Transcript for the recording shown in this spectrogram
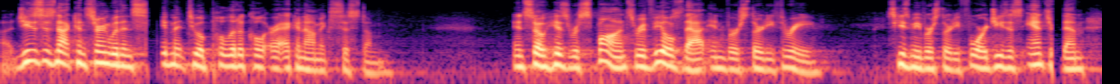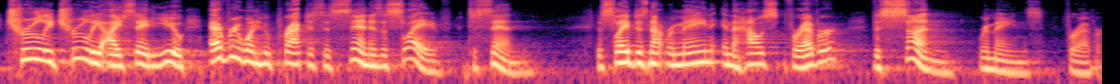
Uh, Jesus is not concerned with enslavement to a political or economic system. And so his response reveals that in verse 33. Excuse me, verse 34. Jesus answered them Truly, truly, I say to you, everyone who practices sin is a slave to sin. The slave does not remain in the house forever, the son remains forever.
